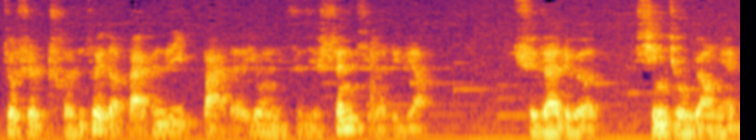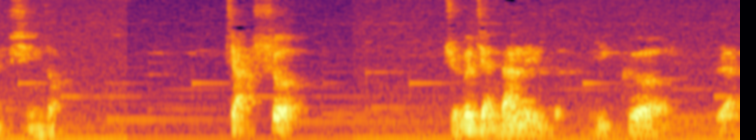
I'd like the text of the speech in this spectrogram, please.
就是纯粹的百分之一百的用你自己身体的力量，去在这个星球表面行走。假设，举个简单的例子，一个人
